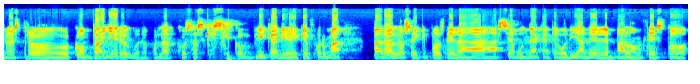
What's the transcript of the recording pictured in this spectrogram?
nuestro compañero, bueno, pues las cosas que se complican y de qué forma para los equipos de la segunda categoría del baloncesto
